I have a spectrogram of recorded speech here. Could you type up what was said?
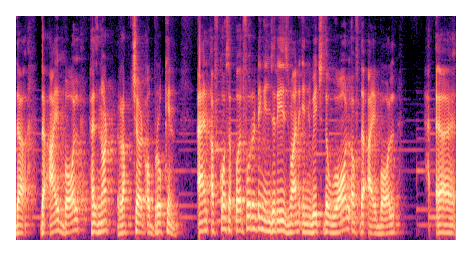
The, the eyeball has not ruptured or broken. And of course, a perforating injury is one in which the wall of the eyeball uh,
